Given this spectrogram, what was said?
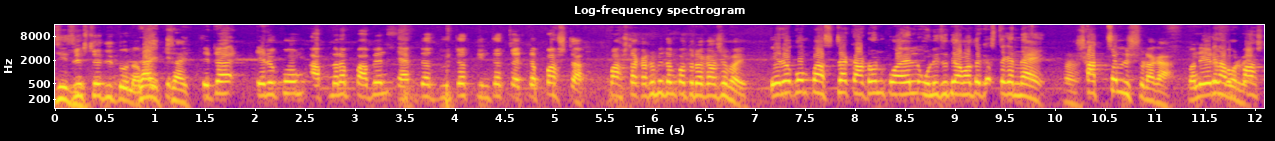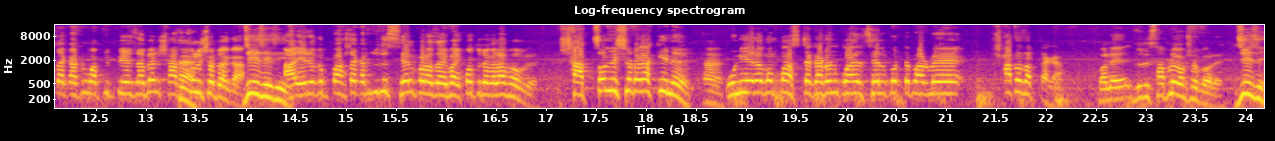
জি। দিত না. এটা এরকম আপনারা পাবেন একটা দুইটা তিনটা চারটা পাঁচটা পাঁচটা কাঠমের দাম কত টাকা আসে ভাই এরকম পাঁচটা কার্টন কয়েল উনি যদি আমাদের কাছ থেকে নেয় হ্যাঁ। সাতচল্লিশশো টাকা মানে এরকম পাঁচটা কার্টুন আপনি পেয়ে যাবেন সাতচল্লিশশো টাকা জি, জি, জি। আর এরকম পাঁচটা কার্টুন যদি সেল করা যায় ভাই কত টাকা লাভ হবে সাতচল্লিশশো টাকা কিনে হ্যাঁ। উনি এরকম পাঁচটা কার্টন কয়েল সেল করতে পারবে সাত হাজার টাকা মানে যদি সাপ্লাই ব্যবসা করে। জি জি।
